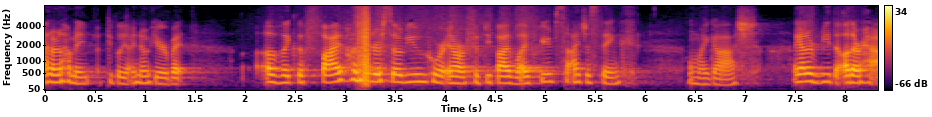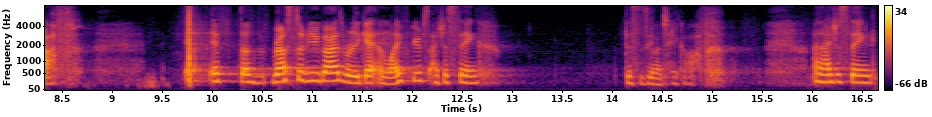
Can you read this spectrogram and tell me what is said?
I don't know how many people I know here, but of like the 500 or so of you who are in our 55 life groups, I just think, oh my gosh, I gotta beat the other half if the rest of you guys were to get in life groups, I just think this is going to take off. And I just think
